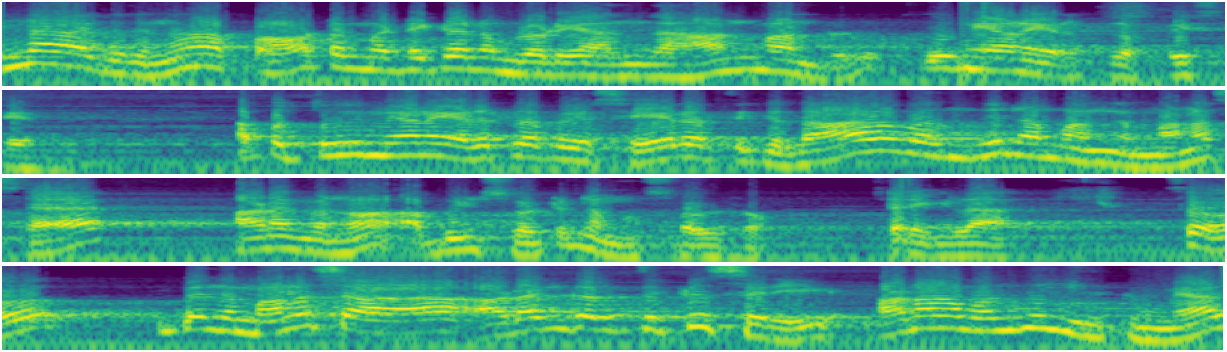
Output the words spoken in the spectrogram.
என்ன ஆகுதுன்னா அப்ப ஆட்டோமேட்டிக்கா நம்மளுடைய அந்த ஆன்மான்றது தூய்மையான இடத்துல போய் சேருது. அப்ப தூய்மையான இடத்துல போய் சேரத்துக்கு தான் வந்து நம்ம அந்த மனசை அடங்கணும் அப்படின்னு சொல்லிட்டு நம்ம சொல்றோம். சரிங்களா? ஸோ இப்போ இந்த மனசை அடங்கிறதுக்கு சரி ஆனா வந்து இதுக்கு மேல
